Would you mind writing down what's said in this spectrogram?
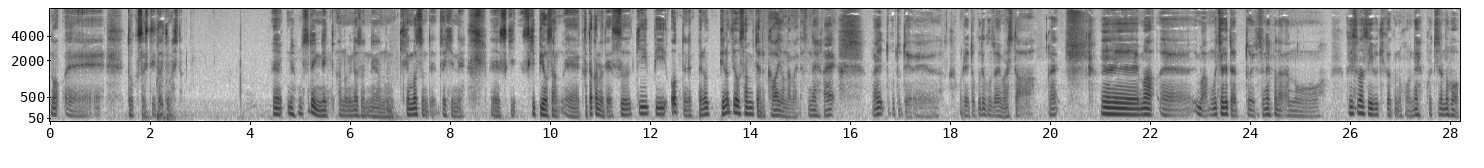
の、えー、トークさせていただきました。え、ね、もうすでにね、あの、皆さんね、あの、聞けますんで、ぜひね、えー、スキ、スキピオさん、えー、カタカナでスキピオってね、ペノ、ピノキオさんみたいな可愛いお名前ですね。はい。はい、ということで、えー、お礼得でございました。はい。えー、まあ、えー、今申し上げた通りですね、まだあの、クリスマスイブ企画の方ね、こちらの方、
